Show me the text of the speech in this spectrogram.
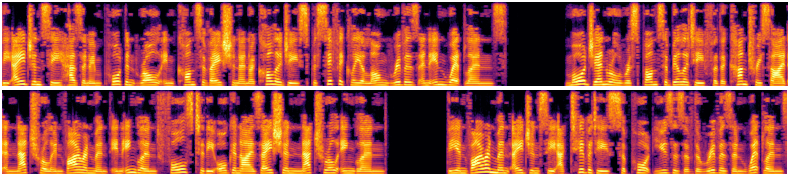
The agency has an important role in conservation and ecology specifically along rivers and in wetlands. More general responsibility for the countryside and natural environment in England falls to the organisation Natural England. The Environment Agency activities support users of the rivers and wetlands,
